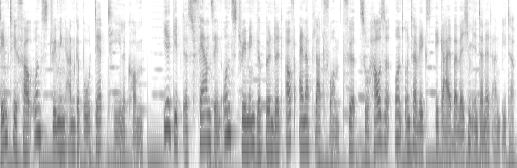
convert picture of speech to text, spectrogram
dem TV- und Streaming-Angebot der Telekom. Hier gibt es Fernsehen und Streaming gebündelt auf einer Plattform für zu Hause und unterwegs, egal bei welchem Internetanbieter.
